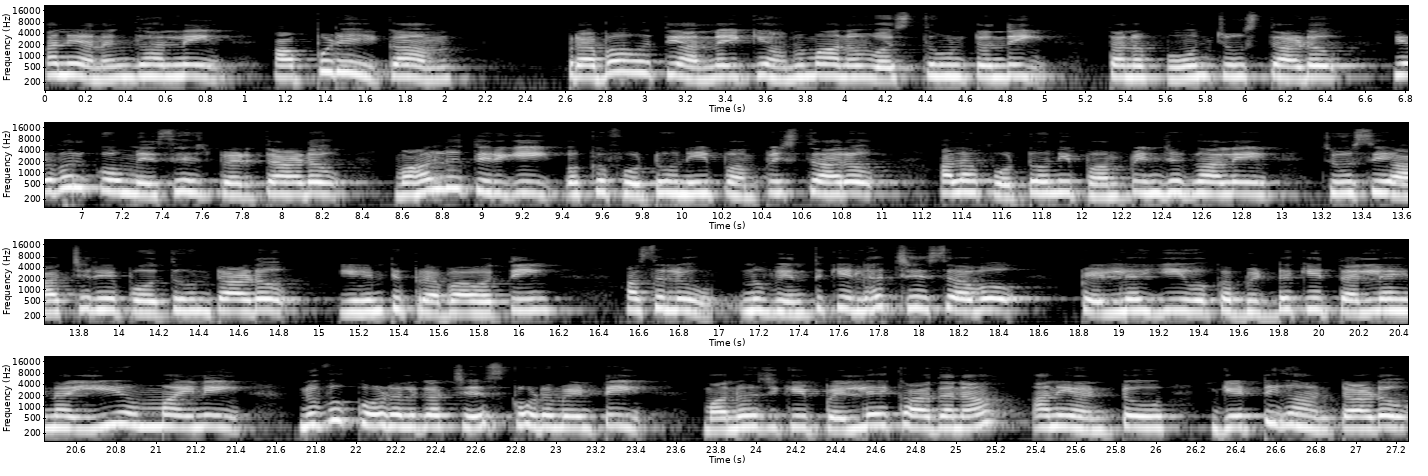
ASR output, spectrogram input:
అని అనగానే అప్పుడే ఇక ప్రభావతి అన్నయ్యకి అనుమానం వస్తూ ఉంటుంది. తన ఫోన్ చూస్తాడు ఎవరికో మెసేజ్ పెడతాడు వాళ్ళు తిరిగి ఒక ఫోటోని పంపిస్తారు అలా ఫోటోని పంపించగానే చూసి ఆశ్చర్యపోతూ ఉంటాడు. ఏంటి ప్రభావతి? అసలు నువ్వెందుకు ఇలా చేశావో? పెళ్ళయ్యి ఒక బిడ్డకి తల్లైన ఈ అమ్మాయిని నువ్వు కోడలుగా చేసుకోవడం ఏంటి మనోజ్కి పెళ్ళే కాదనా అని అంటూ గట్టిగా అంటాడు.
